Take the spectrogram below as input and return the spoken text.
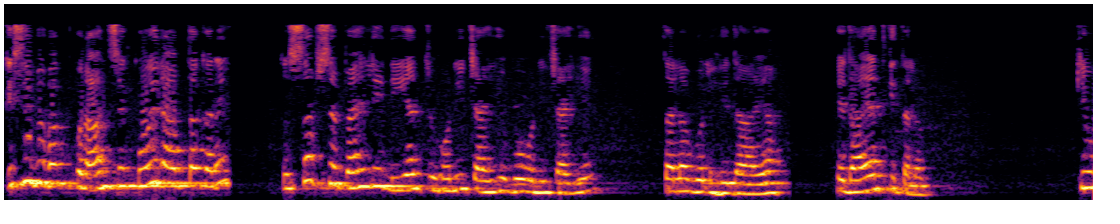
کسی بھی وقت قرآن سے کوئی رابطہ کریں، تو سب سے پہلی نیت جو ہونی چاہیے وہ ہونی چاہیے طلب الہدایہ، ہدایت کی طلب۔ کیوں؟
